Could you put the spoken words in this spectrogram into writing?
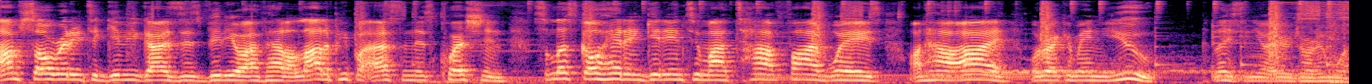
I'm so ready to give you guys this video. I've had a lot of people asking this question. So let's go ahead and get into my top five ways on how I would recommend you lacing your Air Jordan 1.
